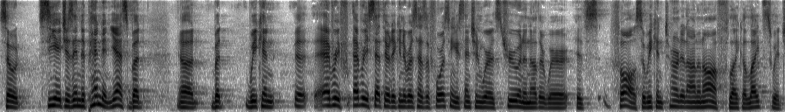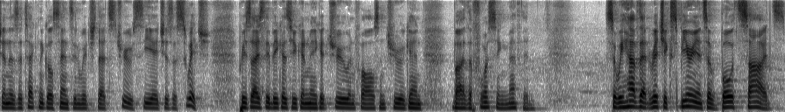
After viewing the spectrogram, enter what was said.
So, CH is independent, yes, but, uh, but we can Uh, every every set theoretic universe has a forcing extension where it's true and another where it's false. So we can turn it on and off like a light switch, and there's a technical sense in which that's true. CH is a switch, precisely because you can make it true and false and true again by the forcing method. So we have that rich experience of both sides.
